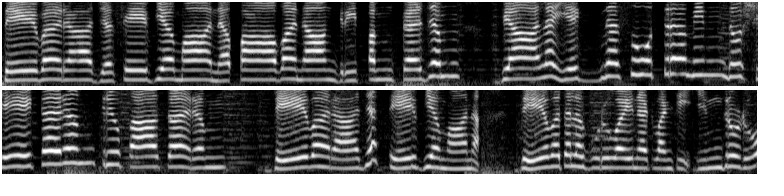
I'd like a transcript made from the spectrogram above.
దేవరాజ సేవ్యమాన పావనాంగ్రి పంకజం వ్యాలయజ్ఞ సూత్రమిందు శేఖరం కృపాకరం దేవరాజ సేవ్యమాన దేవతల గురువైనటువంటి ఇంద్రుడు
